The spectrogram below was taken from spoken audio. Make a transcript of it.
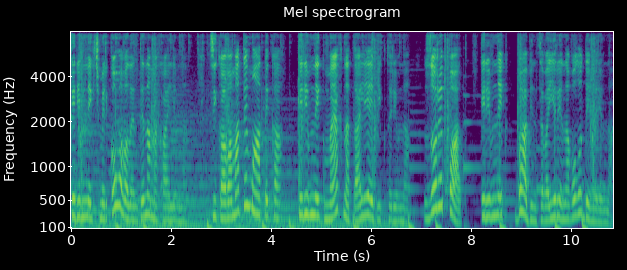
керівник Чмирькова Валентина Михайлівна. Цікава математика, керівник Мех Наталія Вікторівна. Зорепад, керівник Бабінцева Ірина Володимирівна,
